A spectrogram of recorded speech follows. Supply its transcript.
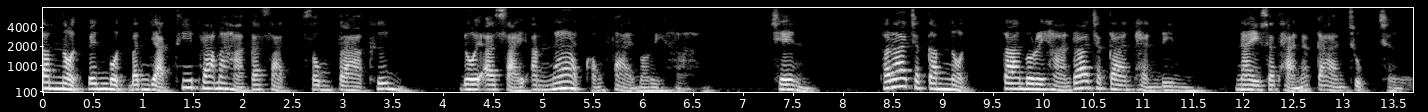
กำหนดเป็นบทบัญญัติที่พระมหากษัตริย์ทรงตราขึ้น โดยอาศัยอำนาจของฝ่ายบริหาร เช่น พระราชกำหนดการบริหารราชการแผ่นดินในสถานการณ์ฉุกเฉิน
